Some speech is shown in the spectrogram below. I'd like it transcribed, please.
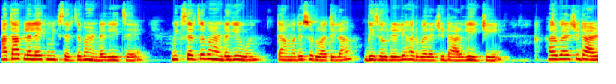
आता आपल्याला एक मिक्सरचं भांडं घ्यायचं आहे मिक्सरचं भांडं घेऊन त्यामध्ये सुरुवातीला भिजवलेली हरभऱ्याची डाळ घ्यायची. हरभऱ्याची डाळ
